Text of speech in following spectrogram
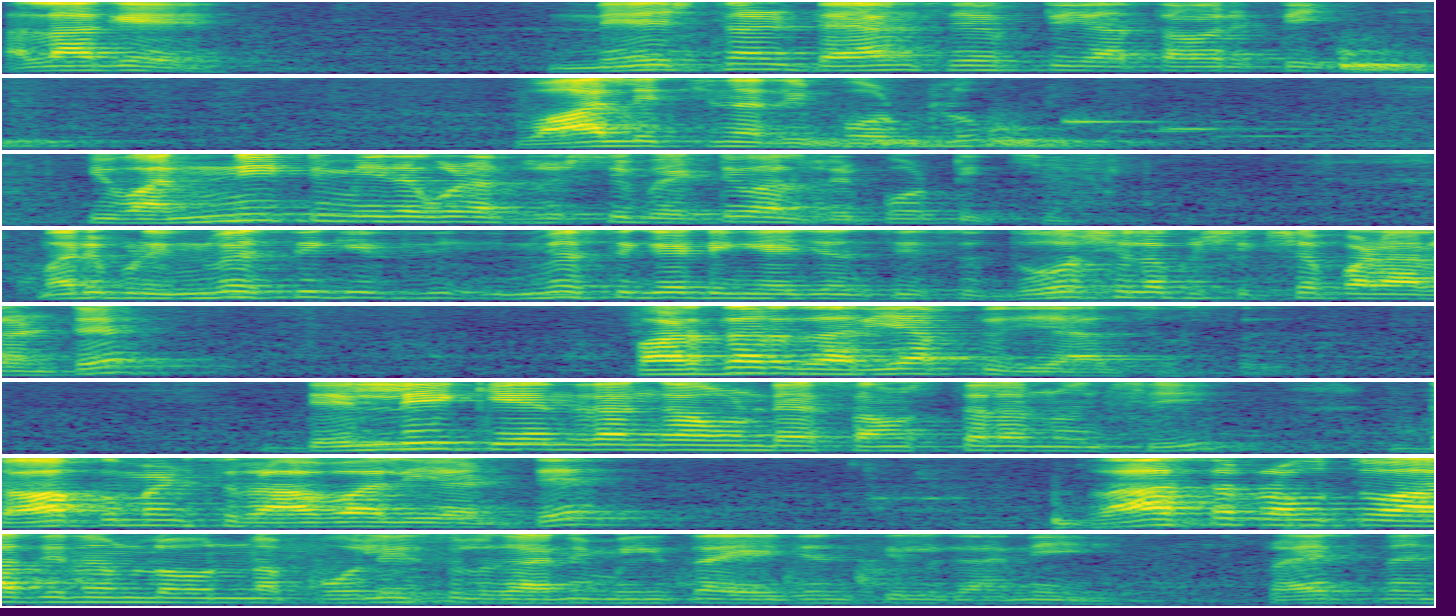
అలాగే నేషనల్ డ్యామ్ సేఫ్టీ అథారిటీ వాళ్ళు ఇచ్చిన రిపోర్ట్లు ఇవన్నిటి మీద కూడా దృష్టి పెట్టి వాళ్ళు రిపోర్ట్ ఇచ్చారు. మరి ఇప్పుడు ఇన్వెస్టిగేట్ ఇన్వెస్టిగేటింగ్ ఏజెన్సీస్ దోషులకు శిక్ష పడాలంటే ఫర్దర్ దర్యాప్తు చేయాల్సి వస్తుంది. ఢిల్లీ కేంద్రంగా ఉండే సంస్థల నుంచి డాక్యుమెంట్స్ రావాలి అంటే రాష్ట్ర ప్రభుత్వ ఆధీనంలో ఉన్న పోలీసులు కానీ మిగతా ఏజెన్సీలు కానీ ప్రయత్నం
